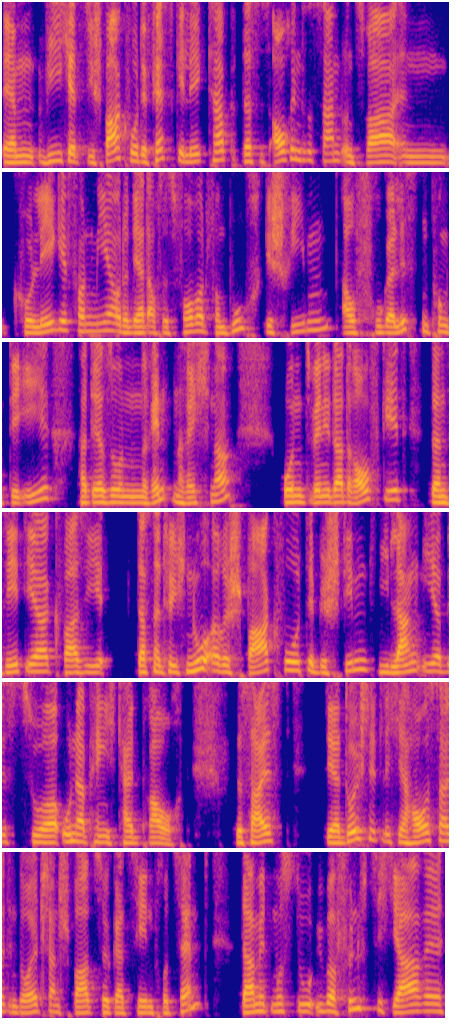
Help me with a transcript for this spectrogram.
ähm, wie ich jetzt die Sparquote festgelegt habe, das ist auch interessant. Und zwar ein Kollege von mir, oder der hat auch das Vorwort vom Buch geschrieben, auf frugalisten.de hat er so einen Rentenrechner. Und wenn ihr da drauf geht, dann seht ihr quasi dass natürlich nur eure Sparquote bestimmt, wie lang ihr bis zur Unabhängigkeit braucht. Das heißt, der durchschnittliche Haushalt in Deutschland spart circa 10 Prozent. Damit musst du über 50 Jahre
